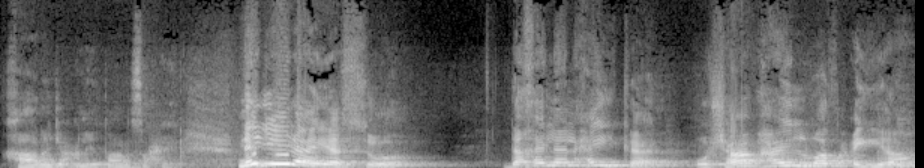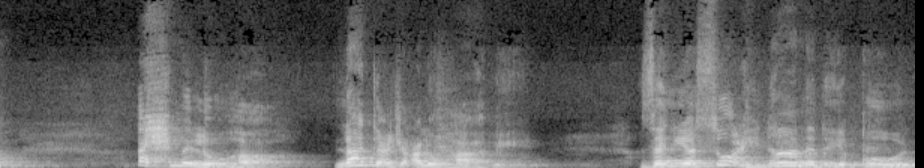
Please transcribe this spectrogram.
خارج عن الاطار الصحيح نجي إلى يسوع. دخل الهيكل. وشاف هاي الوضعية. احملوها. لا تجعلوا هذه زين يسوع هنا يقول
